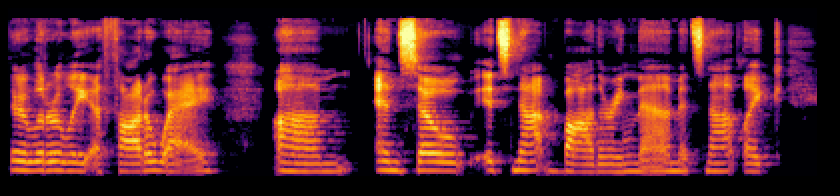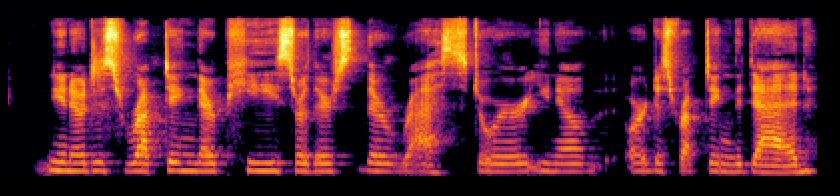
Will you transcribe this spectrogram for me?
They're literally a thought away. Um, and so it's not bothering them. It's not like you know disrupting their peace or their their rest or you know or disrupting the dead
